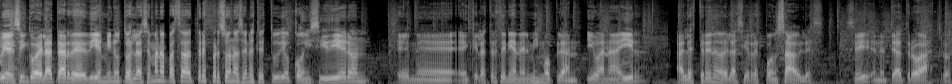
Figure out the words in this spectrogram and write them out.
bien, 5 de la tarde, 10 minutos. La semana pasada, tres personas en este estudio coincidieron en, eh, en que las tres tenían el mismo plan. Iban a ir al estreno de Las Irresponsables, ¿sí? En el Teatro Astros.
